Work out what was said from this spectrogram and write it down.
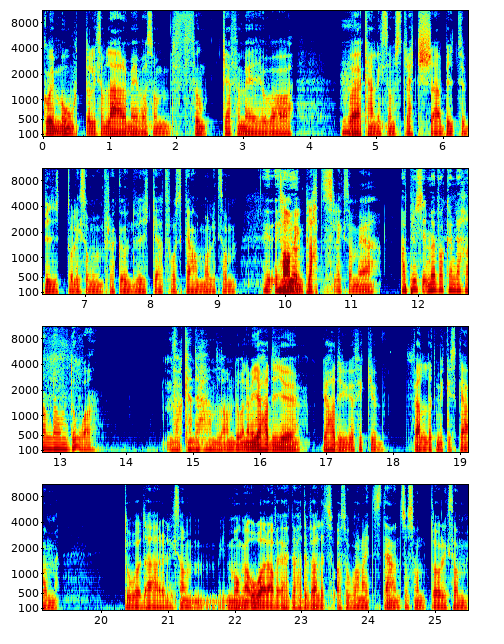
gå emot och liksom lära mig vad som funkar för mig och vad, vad jag kan liksom stretcha bit för bit och liksom försöka undvika att få skam och liksom Hur, hur ta gör- min plats liksom med Ja, precis. Men vad kan det handla om då? Vad kan det handla om då? Nej, men jag hade ju, jag hade ju, jag fick ju väldigt mycket skam då och där, liksom i många år. Jag hade väldigt, så- alltså one night stands och sånt och liksom,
